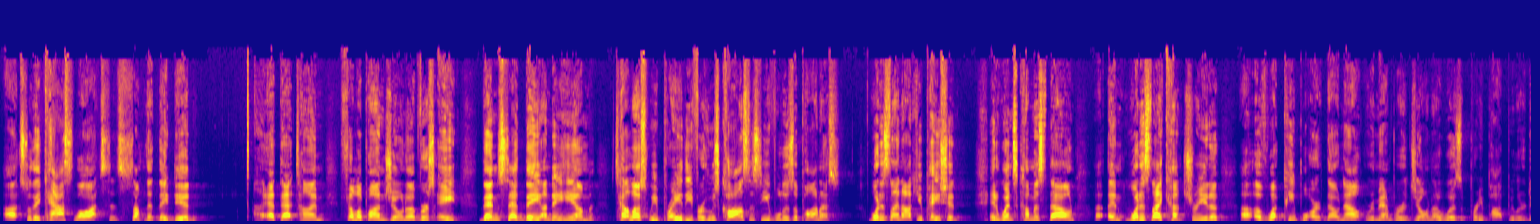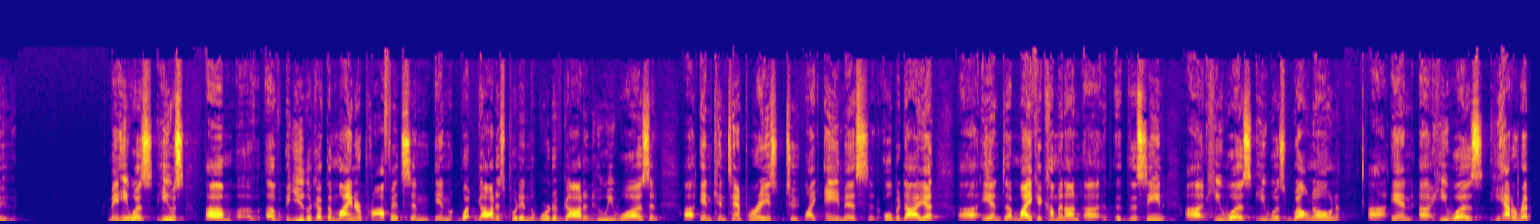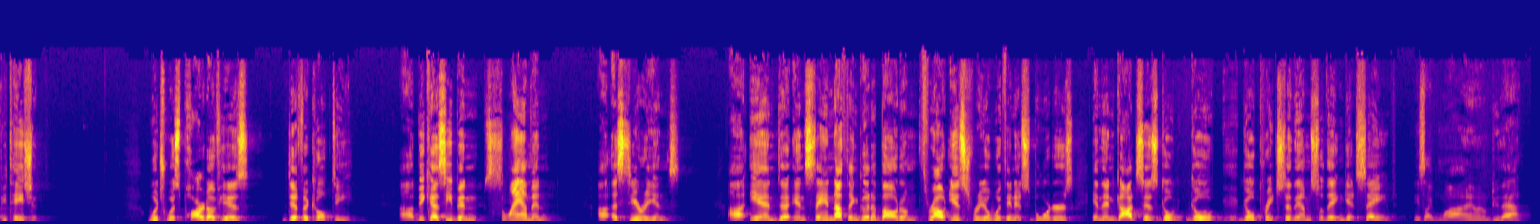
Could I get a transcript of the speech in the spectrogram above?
Uh, so they cast lots, and something that they did uh, at that time fell upon Jonah. Verse 8 Then said they unto him, Tell us, we pray thee, for whose cause this evil is upon us? What is thine occupation? And whence comest thou? Uh, and what is thy country? And uh, uh, of what people art thou? Now, remember, Jonah was a pretty popular dude. I mean, he was, he was um, uh, you look at the minor prophets and in what God has put in the Word of God and who he was, and uh, in contemporaries to like Amos and Obadiah uh, and Micah coming on the scene, he, was, he was well known and he, was, he had a reputation, which was part of his difficulty because he'd been slamming Assyrians uh, and, uh, and saying nothing good about them throughout Israel within its borders. And then God says, go, go, go preach to them so they can get saved. He's like, well, I don't do that.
